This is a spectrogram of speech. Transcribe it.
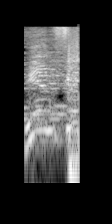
In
